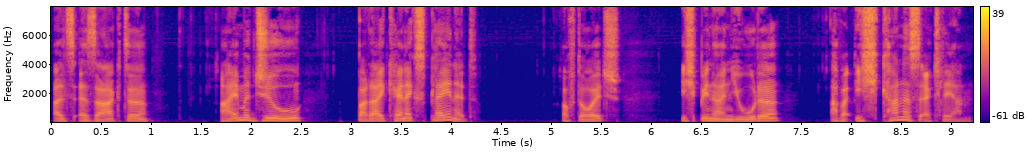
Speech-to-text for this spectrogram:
als er sagte I'm a Jew, but I can explain it. Auf Deutsch Ich bin ein Jude, aber ich kann es erklären.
